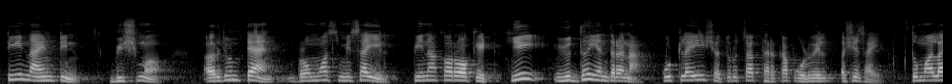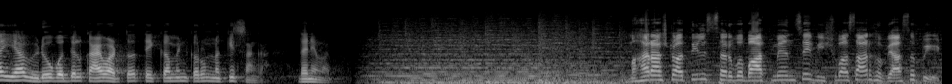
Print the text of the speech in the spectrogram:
T nineteen Bhishma Arjun tank BrahMos missile Pinaka rocket ही युद्ध यंत्रणा कुठल्याही शत्रूचा थरकाप उडवेल अशीच आहे. तुम्हाला या व्हिडिओबद्दल काय वाटतं ते कमेंट करून नक्कीच सांगा. धन्यवाद. महाराष्ट्रातील सर्व बातम्यांचे विश्वासार्ह व्यासपीठ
